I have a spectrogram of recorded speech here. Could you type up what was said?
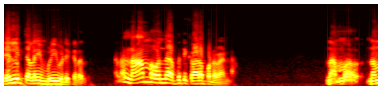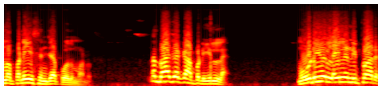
டெல்லி தலைமை முடிவெடுக்கிறது ஆனால் நாம் நாம வந்து அதை பத்தி கவலைப்பட வேண்டாம். நம்ம நம்ம பணியை செஞ்சால் போதுமானது. ஆனால் பாஜக அப்படி இல்லை. மோடியும் லைனில் நிற்பார்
